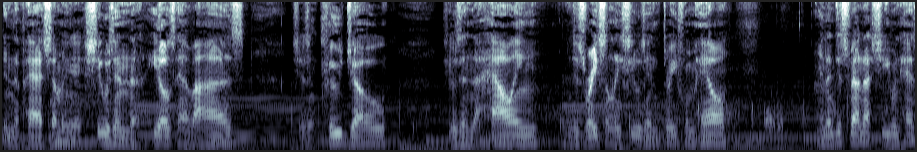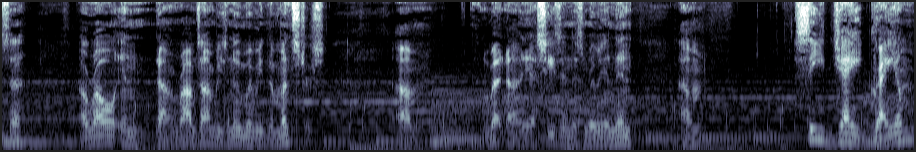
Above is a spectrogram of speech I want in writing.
in the past. I mean, she was in The Hills Have Eyes. She was in Cujo. She was in The Howling. Just recently, she was in Three from Hell. And I just found out she even has a, a role in uh, Rob Zombie's new movie, The Munsters. Um, but uh, yeah, she's in this movie. And then um, C.J. Graham.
